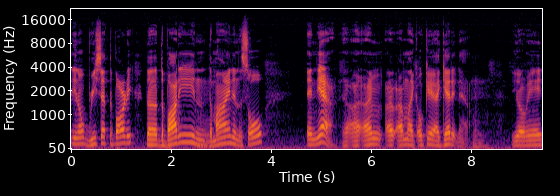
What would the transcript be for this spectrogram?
you know, reset the body, the the body and the Mhm. mind and the soul. And yeah, I, I'm I, I'm like, okay, I get it now. Mm. You know what I mean?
